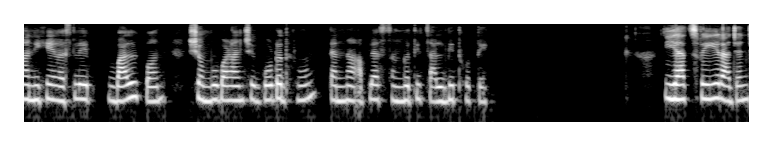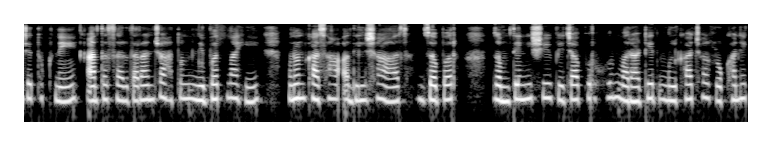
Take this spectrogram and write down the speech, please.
आणि हे असले बालपण शंभूबाळांचे बोट धरून त्यांना आपल्या संगती चालवीत होते. याच वेळी राजांचे दुखणे आता सरदारांच्या हातून निभत नाही म्हणून खासा आदिलशहाच जबर जमतेनिशी विजापूरहून मराठीत मुलखाच्या रोखाने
